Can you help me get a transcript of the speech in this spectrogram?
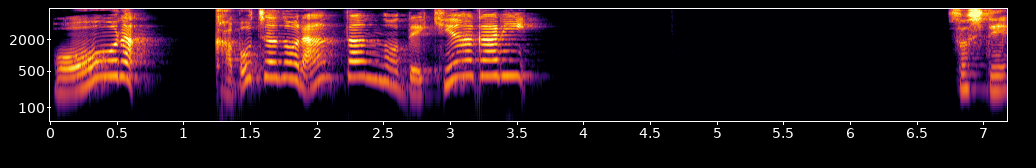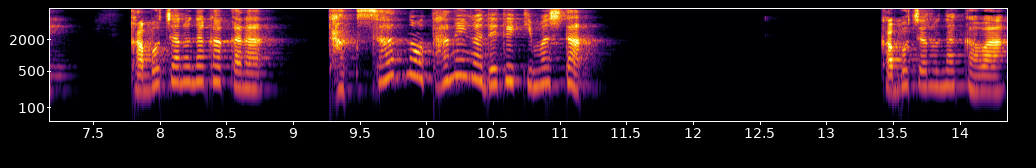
ほーら、かぼちゃのランタンの出来上がり。そして、かぼちゃの中からたくさんの種が出てきました。かぼちゃの中は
